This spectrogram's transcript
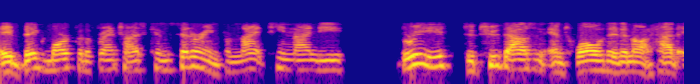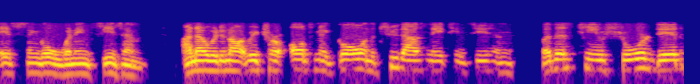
A big mark for the franchise considering from 1993 to 2012 they did not have a single winning season. I know we did not reach our ultimate goal in the 2018 season, but this team sure did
